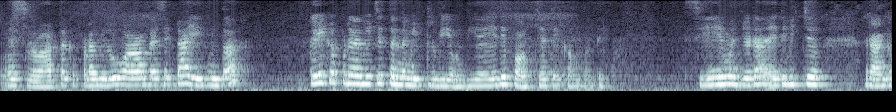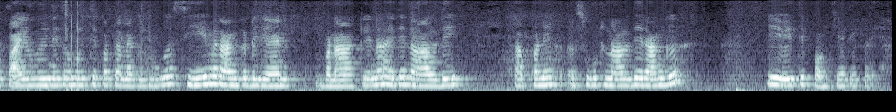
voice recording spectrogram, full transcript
ਇਹ ਸਲਵਾਰ ਦਾ ਕੱਪੜਾ ਮਿਲੂ, ਆਮ ਵੈਸੇ 2.5 ਹੁੰਦਾ। ਕਈ ਕੱਪੜਿਆਂ ਵਿੱਚ 3 ਮੀਟਰ ਵੀ ਆਉਂਦੀ ਹੈ, ਇਹਦੇ ਪਹੁੰਚਿਆ ਤੇ ਕੰਮ ਦੇਖੋ ਸੇਮ ਜਿਹੜਾ ਇਹਦੇ ਵਿੱਚ ਰੰਗ ਪਾਏ ਹੋਏ ਨੇ, ਤੁਹਾਨੂੰ ਇੱਥੇ ਪਤਾ ਲੱਗ ਜਾਊਗਾ। ਸੇਮ ਰੰਗ ਡਿਜ਼ਾਈਨ ਬਣਾ ਕੇ ਨਾ, ਇਹਦੇ ਨਾਲ ਦੇ ਆਪਣੇ ਸੂਟ ਨਾਲ ਦੇ ਰੰਗ ਇਹ ਇਹਦੇ ਪਹੁੰਚਿਆ ਤੇ ਕਰਿਆ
